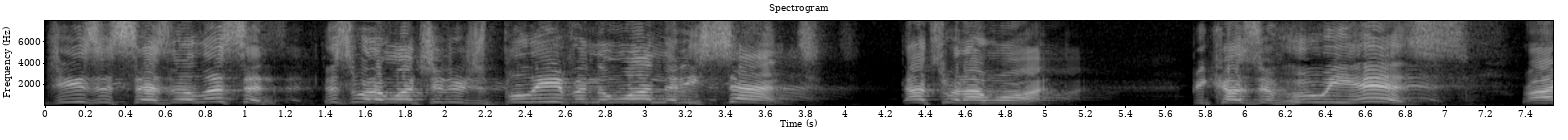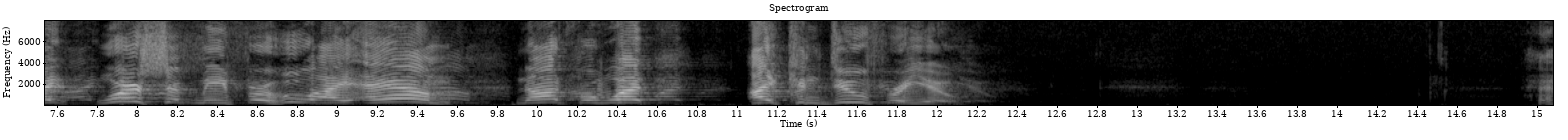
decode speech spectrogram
Jesus says, Now listen, this is what I want you to do. Just believe in the one that he sent. That's what I want. Because of who he is, right? Worship me for who I am, not for what I can do for you.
